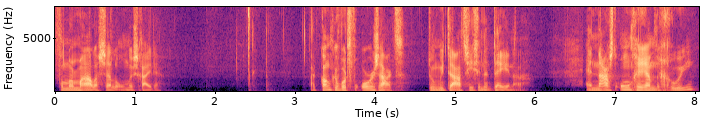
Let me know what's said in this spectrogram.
van normale cellen onderscheiden. Nou, kanker wordt veroorzaakt door mutaties in het DNA. En naast ongeremde groei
